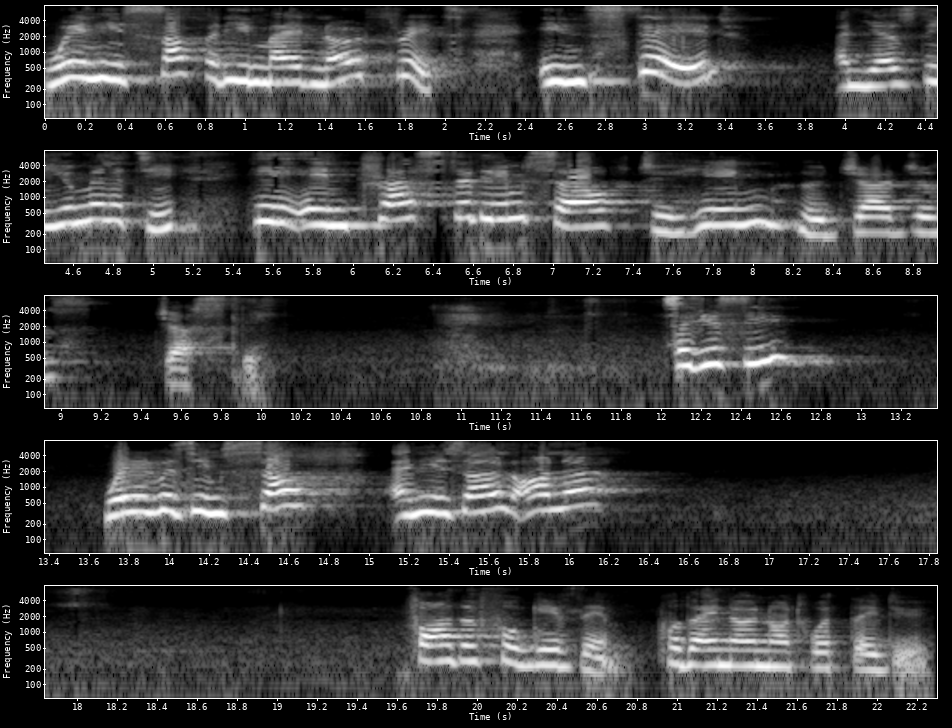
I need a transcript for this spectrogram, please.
When he suffered, he made no threats. Instead, and here's the humility, he entrusted himself to him who judges justly. So you see, when it was himself and his own honor, Father, forgive them, for they know not what they do.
